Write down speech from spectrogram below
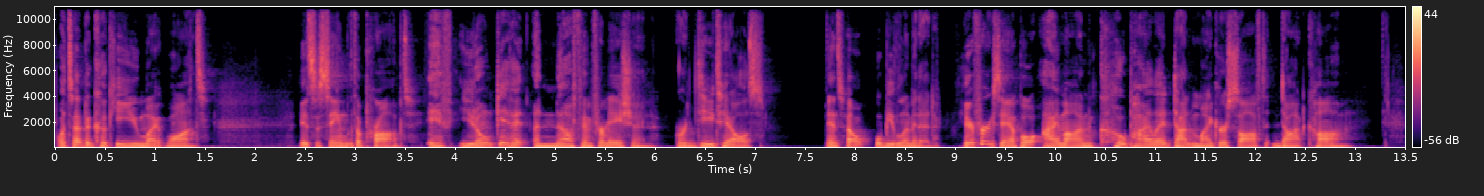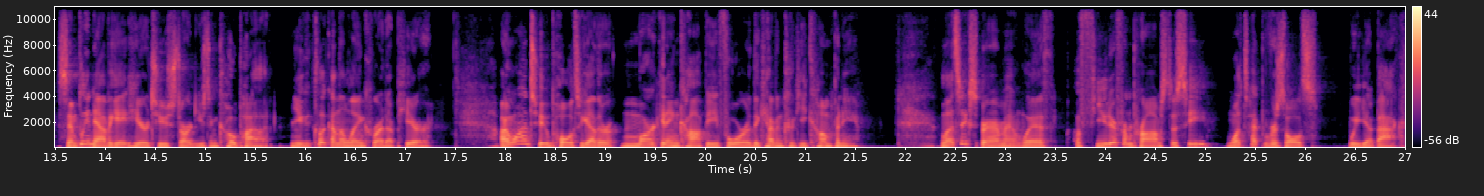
what type of cookie you might want. It's the same with a prompt. If you don't give it enough information or details, its help will be limited. Here, for example, I'm on copilot.microsoft.com. Simply navigate here to start using Copilot. You can click on the link right up here. I want to pull together marketing copy for the Kevin Cookie Company. Let's experiment with a few different prompts to see what type of results we get back.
